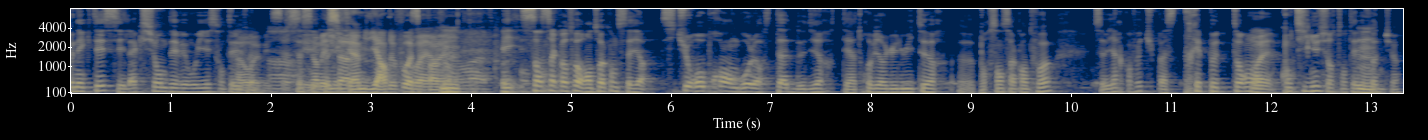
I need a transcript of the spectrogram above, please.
Connecter, c'est l'action de déverrouiller son Ah téléphone. ouais, mais ça, Ah, c'est c'est- ça- fait un milliard de fois, ça Ouais, par ouais. exemple. Et 150 fois, rends-toi compte, c'est-à-dire, si tu reprends en gros leur stade de dire t'es à 3,8 heures euh, pour 150 fois, ça veut dire qu'en fait tu passes très peu de temps Ouais. continu sur ton téléphone, tu vois.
